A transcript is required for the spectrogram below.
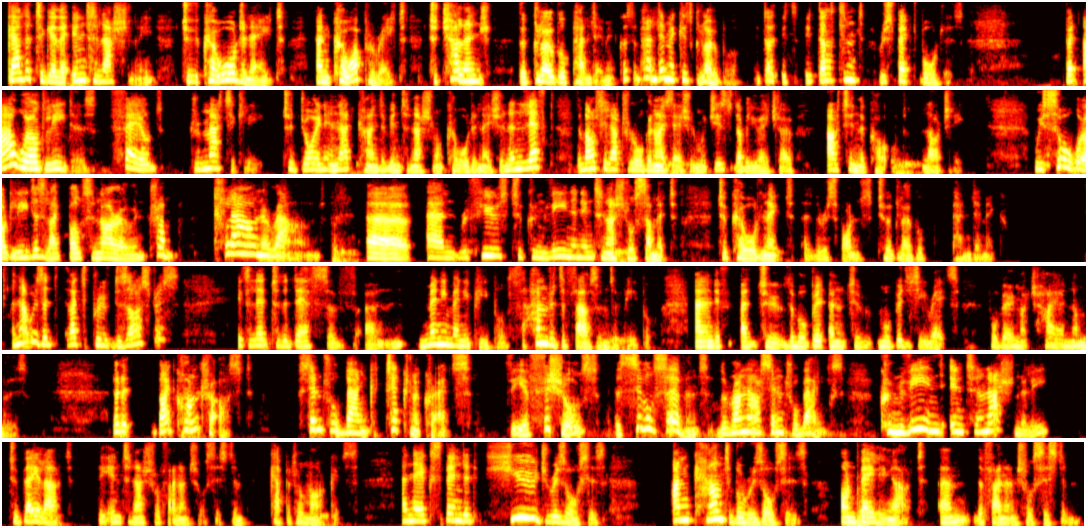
gather together internationally to coordinate and cooperate to challenge the global pandemic because the pandemic is global it, does, it doesn't respect borders but our world leaders failed dramatically to join in that kind of international coordination and left the multilateral organization, which is WHO, out in the cold largely. We saw world leaders like Bolsonaro and Trump clown around uh, and refuse to convene an international summit to coordinate uh, the response to a global pandemic. And that was a, that's proved disastrous it's led to the deaths of um, many, many people, hundreds of thousands of people, and if and to the morbid and to morbidity rates for very much higher numbers. But it, by contrast, central bank technocrats, the officials, the civil servants that run our central banks, convened internationally to bail out the international financial system, capital markets and they expended huge resources, uncountable resources, on bailing out um, the financial system.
